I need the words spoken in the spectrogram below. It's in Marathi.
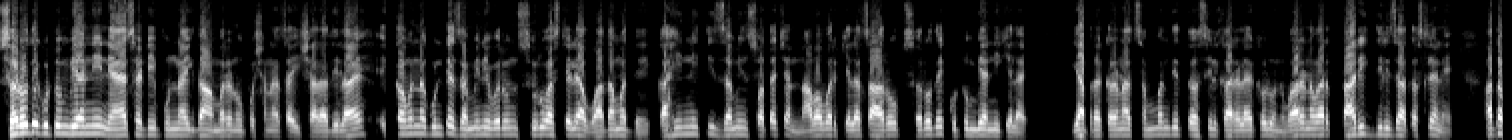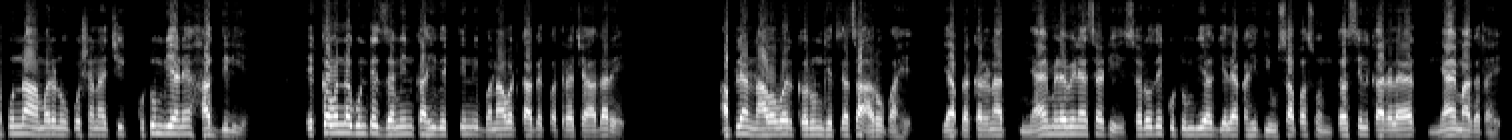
सरोदे कुटुंबियांनी न्यायासाठी पुन्हा एकदा आमरण उपोषणाचा इशारा दिला आहे एक्कावन्न गुंठे जमिनीवरून सुरू असलेल्या वादामध्ये काहींनी ती जमीन स्वतःच्या नावावर केल्याचा आरोप सरोदे कुटुंबियांनी केलाय. या प्रकरणात संबंधित तहसील कार्यालयाकडून वारंवार तारीख दिली जात असल्याने आता पुन्हा आमरण उपोषणाची कुटुंबियाने हाक दिली आहे. एक्कावन्न गुंठे जमीन काही व्यक्तींनी बनावट कागदपत्राच्या आधारे आपल्या नावावर करून घेतल्याचा आरोप आहे. या प्रकरणात न्याय मिळविण्यासाठी सरोदे कुटुंबीय गेल्या काही दिवसापासून तहसील कार्यालयात न्याय मागत आहे.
